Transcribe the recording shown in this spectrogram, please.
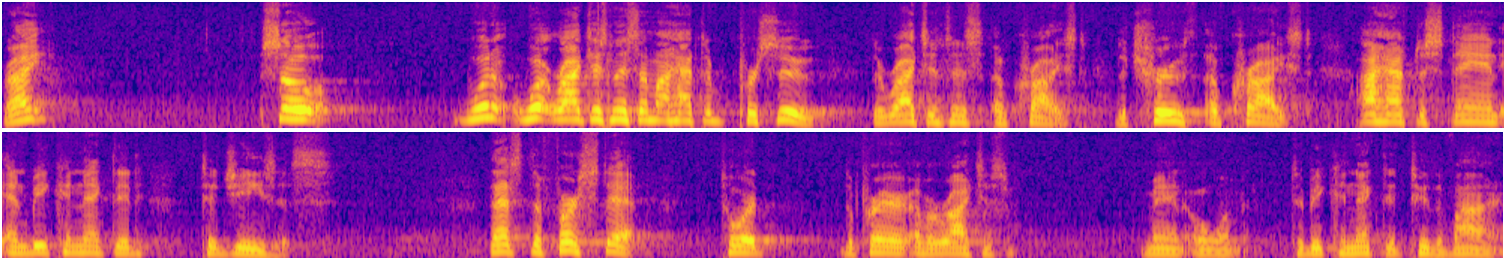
Right? So, what, what righteousness am I have to pursue? The righteousness of Christ, the truth of Christ. I have to stand and be connected to Jesus. That's the first step toward the prayer of a righteous man or woman, to be connected to the vine.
